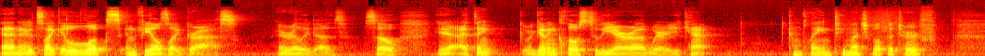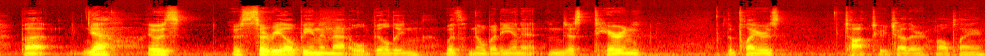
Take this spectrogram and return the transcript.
and it's like it looks and feels like grass. It really does. So yeah, I think we're getting close to the era where you can't complain too much about the turf, but yeah, it was it was surreal being in that old building with nobody in it and just hearing the players talk to each other while playing.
